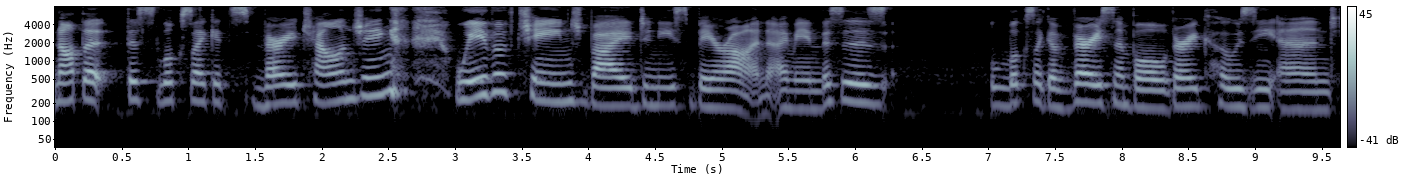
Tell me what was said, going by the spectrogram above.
not that this looks like it's very challenging, Wave of Change by Denise Bayron. I mean, this is looks like a very simple, very cozy and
